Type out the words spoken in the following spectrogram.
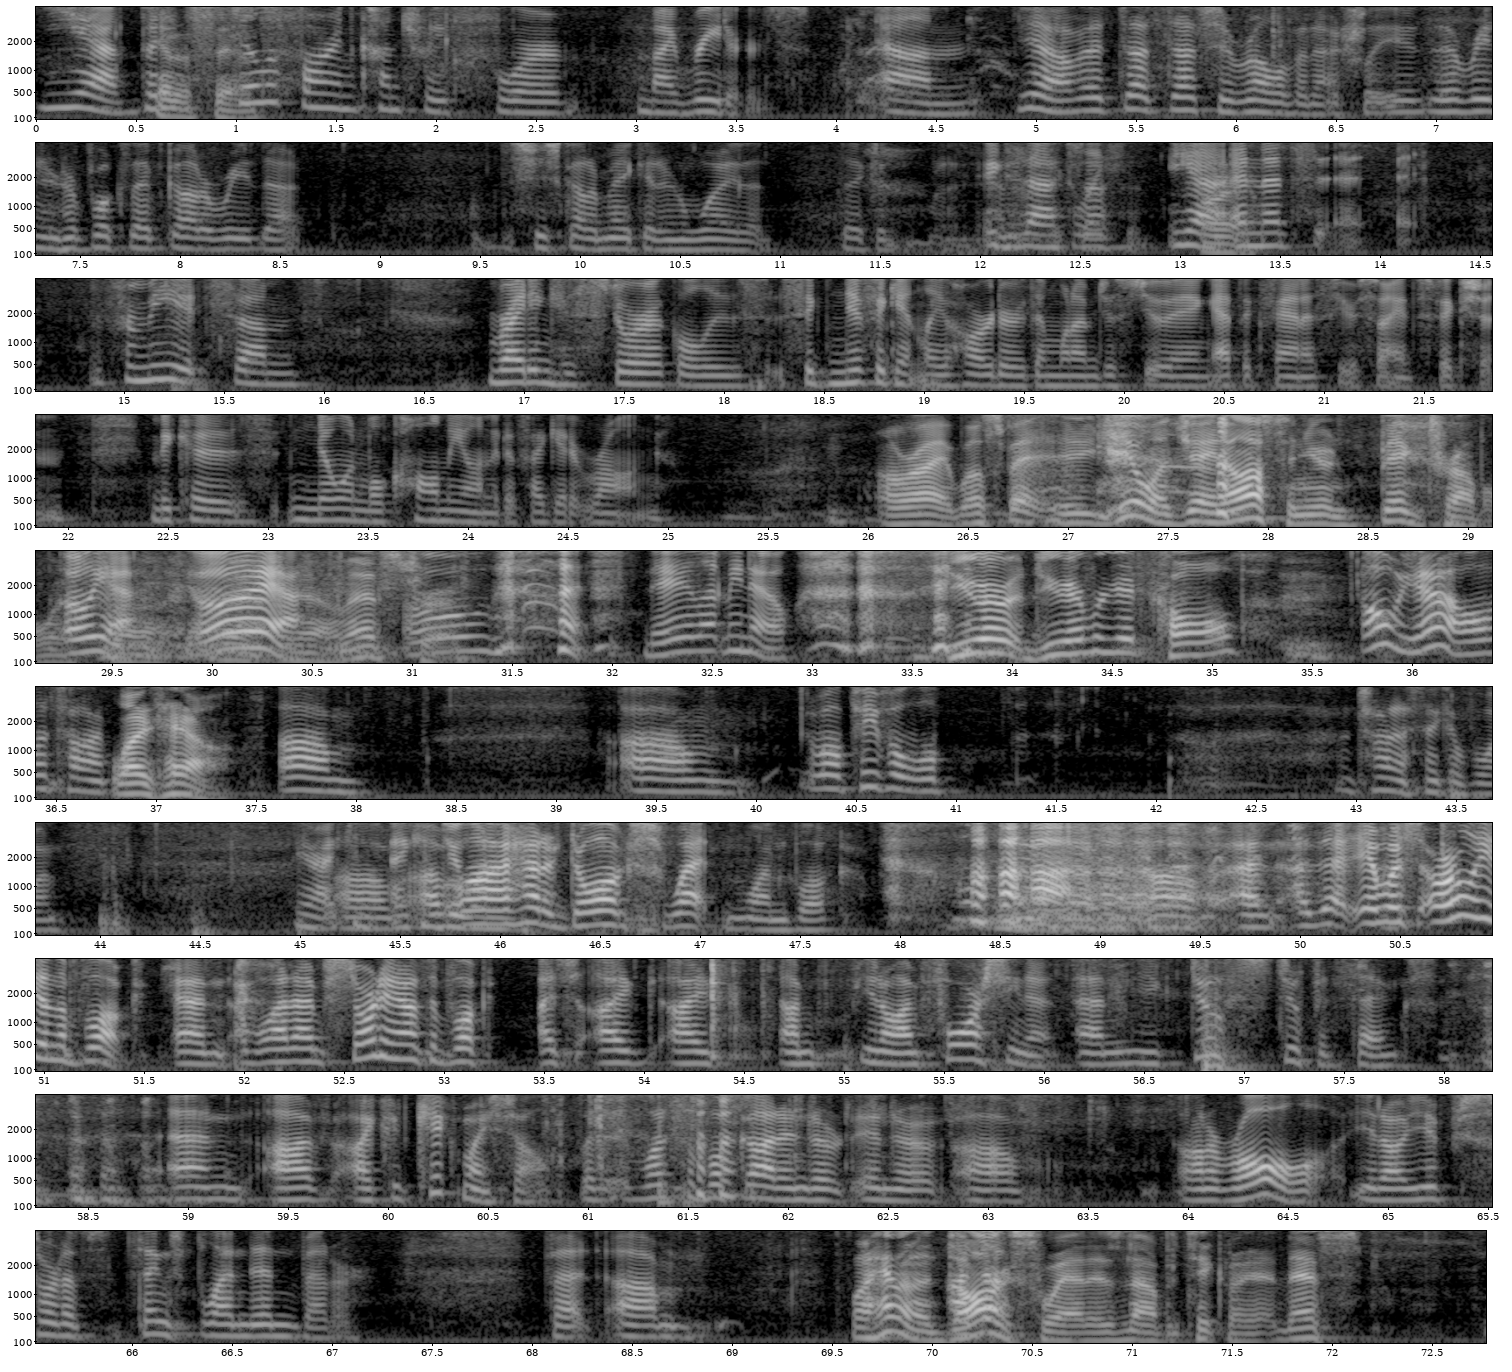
Yeah, but in a it's still a foreign country for my readers. Um, Yeah, but that, that's irrelevant, actually. They're reading her book, they've got to read that. She's got to make it in a way that they could uh, exactly. Yeah, Right. and that's uh, for me. It's um, writing historical is significantly harder than when I'm just doing epic fantasy or science fiction, because no one will call me on it if I get it wrong. All right. Well, spe- you deal with Jane Austen, you're in big trouble. if, Oh, yeah. uh, Oh, yeah. Yeah, that's true. Oh, they let me know. Do you ever do you ever get called? Oh, yeah, all the time. Like how? Um, um, well, people will. I'm trying to think of one. Yeah, I can, Um, I can uh, do well, one. I had a dog sweat in one book. Uh, and uh, that- it was early in the book, and when I'm starting out the book, I, s- I, I, am you know, I'm forcing it, and you do stupid things, and I've, I could kick myself, but it- once the book got into, into uh, on a roll, you know, you sort of things blend in better. But um, Well, having a dog sweat is not particularly. That's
